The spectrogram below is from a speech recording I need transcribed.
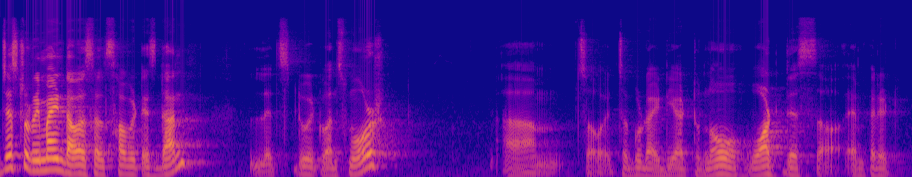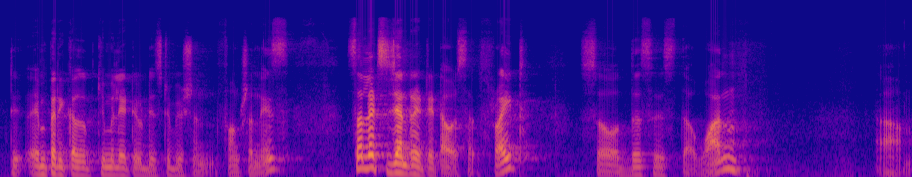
Just to remind ourselves how it is done, let us do it once more. Um, so, it is a good idea to know what this uh, empirical cumulative distribution function is. So, let us generate it ourselves right. So, this is the one um,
